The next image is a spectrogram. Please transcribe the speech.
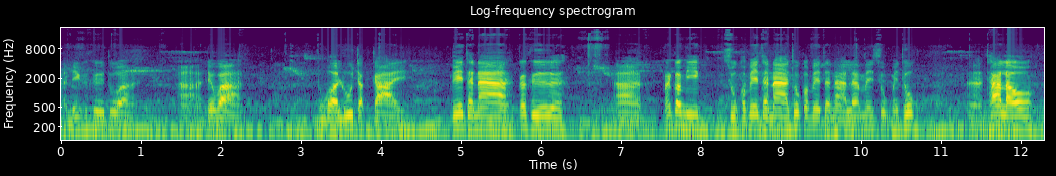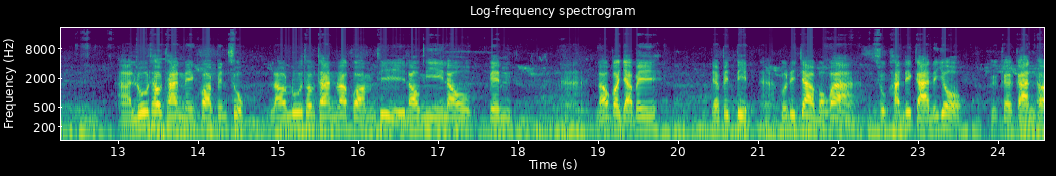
อันนี้ก็คือตัวเรียกว่าตัวรู้จักกาย เวทนา ก็คืออมันก็มีสุขเวทนาทุกขเวทนาและไม่สุขไม่ทุกข์ถ้าเรารู้เท่าทันในความเป็นสุข เรารู้เท่าทันว่าความที่เรามีเราเป็นเราก็อย่าไป อย่าไปติดพระพุทธเจ้าบอกว่าสุขขันธิการนโยกคือการทอ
